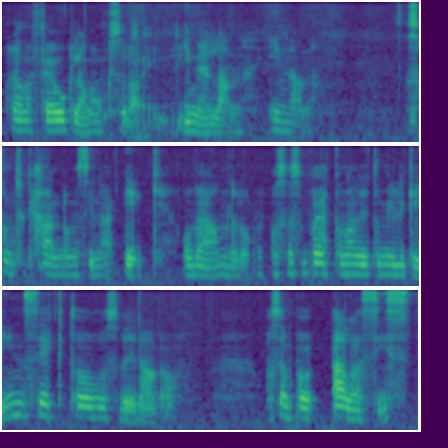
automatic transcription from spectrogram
Och där var fåglarna också där emellan innan som tog hand om sina ägg och värmde dem. Och sen så berättar man lite om olika insekter och så vidare. Då. Och sen på allra sist,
